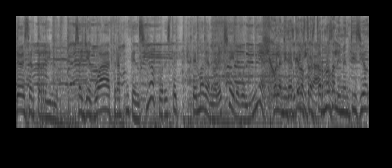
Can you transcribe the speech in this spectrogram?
Debe ser terrible. O sea, llegó a terapia intensiva por este tema de anorexia y de bulimia. Híjole, amiga, es que los trastornos alimenticios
